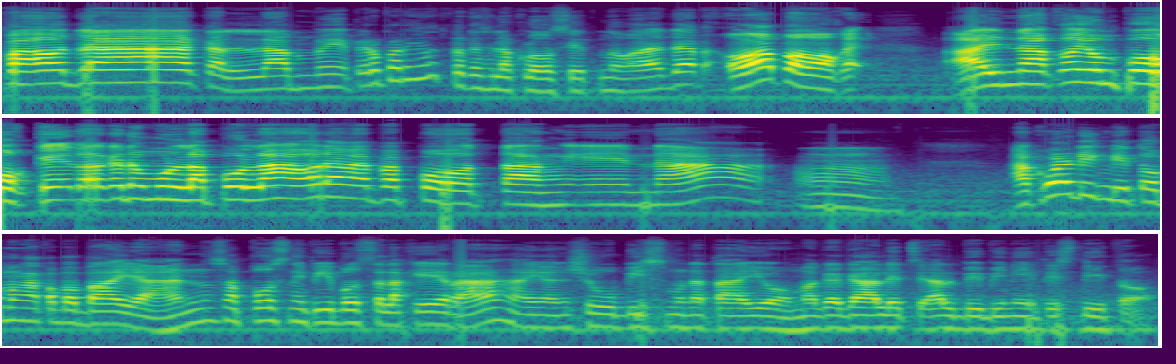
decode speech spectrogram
pa, Oda. Kalami. Pero pareho talaga sila closet, no? Ada, oh, poke. Ay, nako, yung poke. Talaga na mula-pula. Oda, papapotang ina. Mm. According dito, mga kababayan, sa post ni People sa Lakera, ayun, showbiz muna tayo. Magagalit si Albi Benitez dito.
